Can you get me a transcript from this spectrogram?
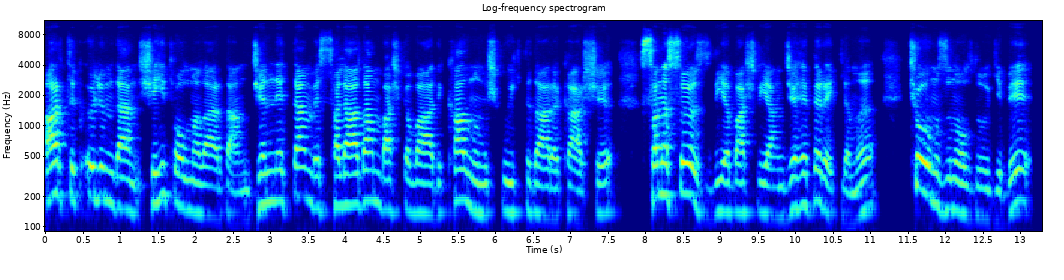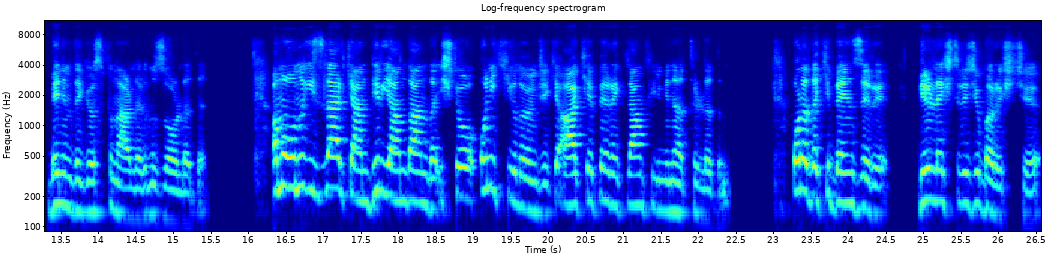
artık ölümden, şehit olmalardan, cennetten ve saladan başka vaadi kalmamış bu iktidara karşı sana söz diye başlayan CHP reklamı çoğumuzun olduğu gibi benim de göz pınarlarımı zorladı. Ama onu izlerken bir yandan da işte o 12 yıl önceki AKP reklam filmini hatırladım. Oradaki benzeri, birleştirici barışçı,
